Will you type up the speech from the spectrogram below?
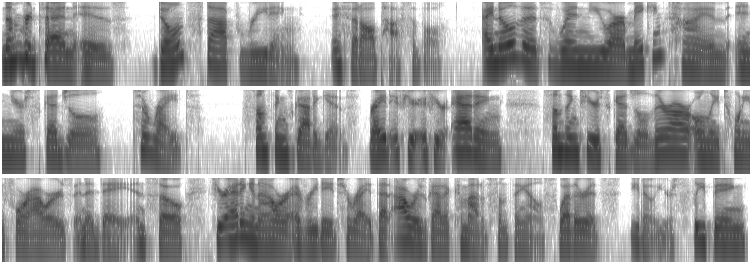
Number 10 is don't stop reading if at all possible. I know that when you are making time in your schedule to write, something's got to give, right? If you're if you're adding something to your schedule. There are only 24 hours in a day. And so if you're adding an hour every day to write, that hour's got to come out of something else, whether it's, you know, you're sleeping,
